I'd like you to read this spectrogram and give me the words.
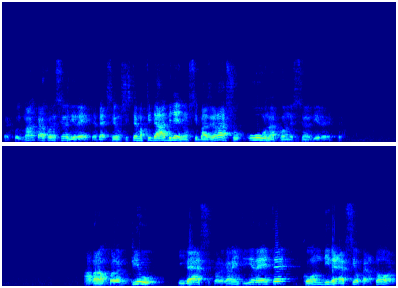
Per cui manca la connessione di rete. Beh, se è un sistema affidabile non si baserà su una connessione di rete. Avrà più diversi collegamenti di rete con diversi operatori.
